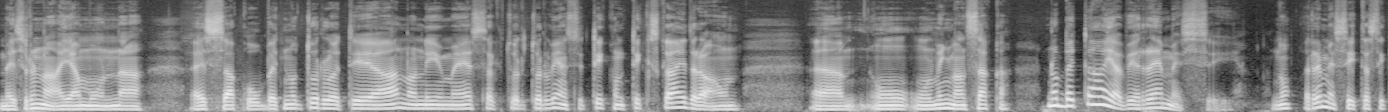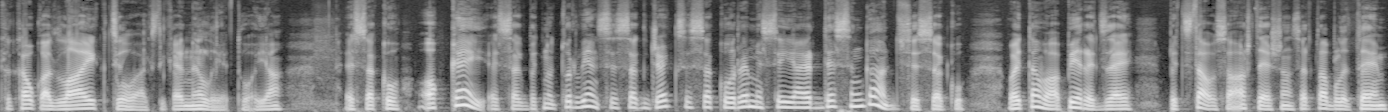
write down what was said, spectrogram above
Mēs runājam un uh, es saku, bet nu tur tie anonīmi, es saku, tur, tur viens ir tik un tik skaidrā un, um, un, un viņi man saka, Nu, bet tā jau ir remesija. Nu, remesija tas ir ka kaut kādu laiku cilvēks tikai nelieto, ja? Es saku, ok, es saku, bet nu tur viens, es saku, Džeks, es saku, remesijā ir desmit gadus, es saku, vai tavā pieredzē pēc tavas ārstēšanas ar tabletēm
